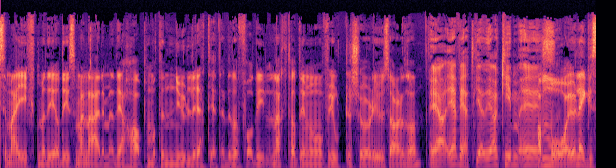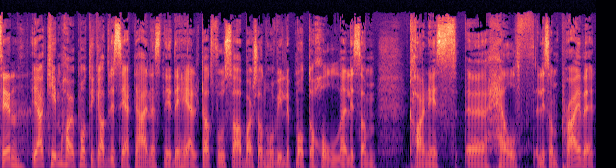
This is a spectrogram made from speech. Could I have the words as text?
som er gift med de, og de som er nære med de, har på en måte null rettigheter til å få det innlagt. At de må få gjort det sjøl i USA eller noe sånt. Ja, jeg vet ikke. Ja, Kim, eh, Han må jo legges inn. ja, Kim har jo på en måte ikke adressert det her nesten i det hele tatt, for hun sa bare sånn Hun ville på en måte holde liksom Carnies uh, health liksom private.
